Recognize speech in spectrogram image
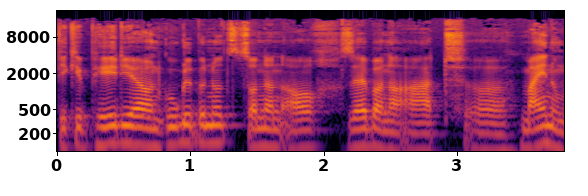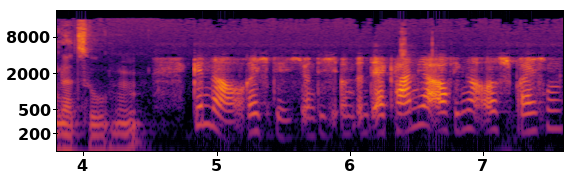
Wikipedia und Google benutzt, sondern auch selber eine Art äh, Meinung dazu. Hm? Genau, richtig. Und, ich, und, und er kann ja auch Dinge aussprechen,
